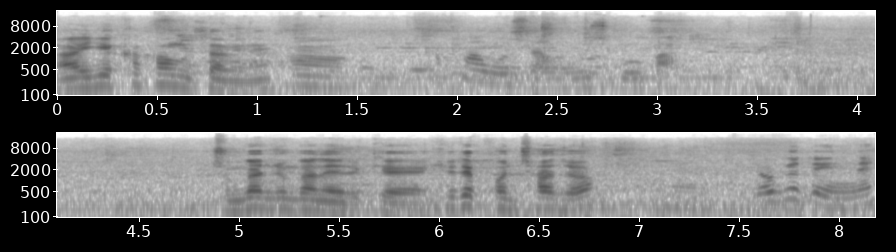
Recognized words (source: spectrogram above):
아 이게 카카오 무쌈이네. 어. 카카오보쌈 55바. 중간 중간에 이렇게 휴대폰 차죠. 여기도 있네.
